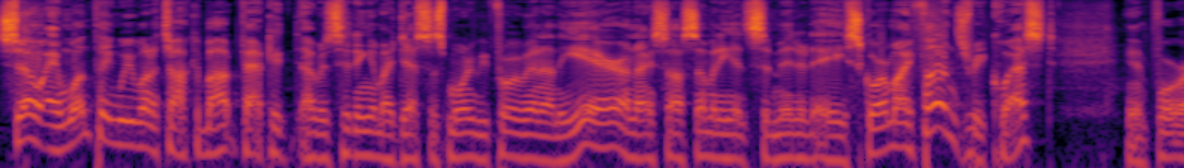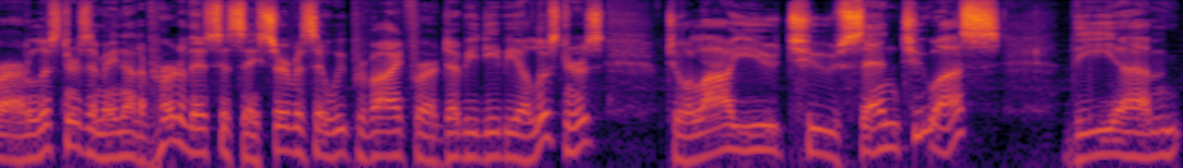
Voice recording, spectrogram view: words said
So, and one thing we want to talk about, in fact, I was sitting at my desk this morning before we went on the air, and I saw somebody had submitted a Score My Funds request. And for our listeners that may not have heard of this, it's a service that we provide for our WDBO listeners to allow you to send to us the um,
